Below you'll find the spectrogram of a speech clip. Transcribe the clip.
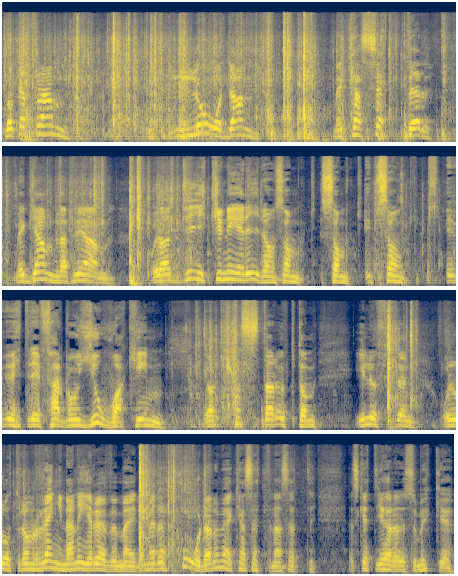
plockat fram lådan med kassetter med gamla program. Och jag dyker ner i dem som, som, som vet det, farbror Joakim. Jag kastar upp dem i luften och låter dem regna ner över mig. De är rätt hårda de här kassetterna så att jag ska inte göra det så mycket.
